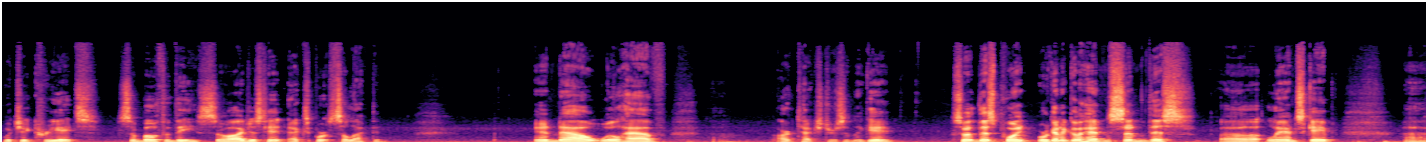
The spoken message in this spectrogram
which it creates. So both of these. So I just hit export selected. And now we'll have our textures in the game. So at this point, we're going to go ahead and send this uh, landscape uh,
